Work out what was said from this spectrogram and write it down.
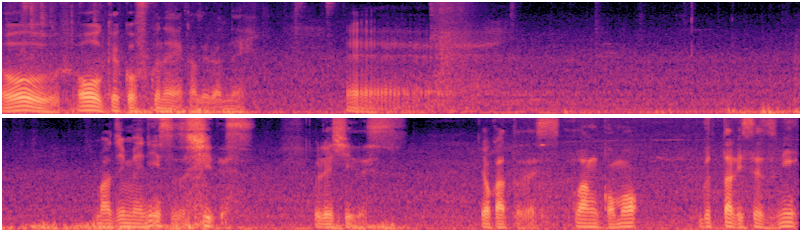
おうおう結構吹くね風がね。えー、真面目に涼しいです。嬉しいです。よかったです。ワンコもぐったりせずに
